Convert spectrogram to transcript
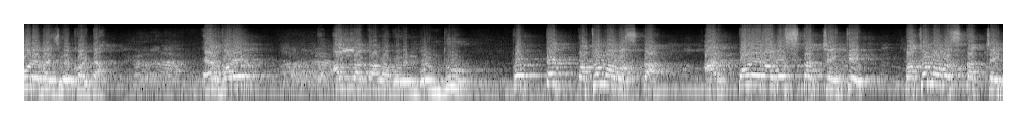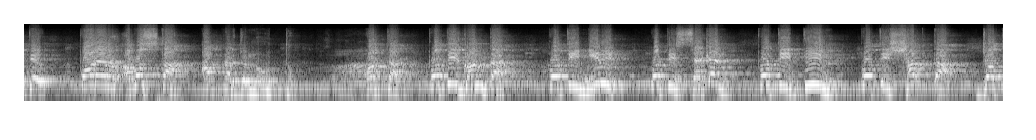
পরে বাজবে কয়টা? এরপরে আল্লাহ তাআলা বলেন, বন্ধু, প্রত্যেক প্রথম অবস্থা আর পরের অবস্থার চাইতে, প্রথম অবস্থার চাইতে পরের অবস্থা আপনার জন্য উত্তম। অর্থাৎ প্রতি ঘণ্টা প্রতি মিনিট, প্রতি সেকেন্ড, প্রতি দিন, প্রতি সপ্তাহ যত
